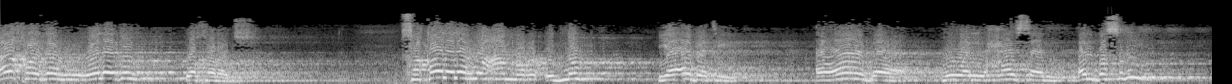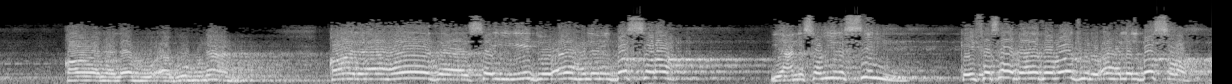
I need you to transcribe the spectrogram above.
أخذه ولده وخرج. فقال له عمرو ابنه يا أبتي أهذا هو الحسن البصري؟ قال له أبوه نعم قال أهذا سيد أهل البصرة؟ يعني صغير السن كيف ساد هذا الرجل أهل البصرة؟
